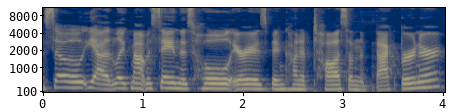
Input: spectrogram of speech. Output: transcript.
so yeah like matt was saying this whole area has been kind of tossed on the back burner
